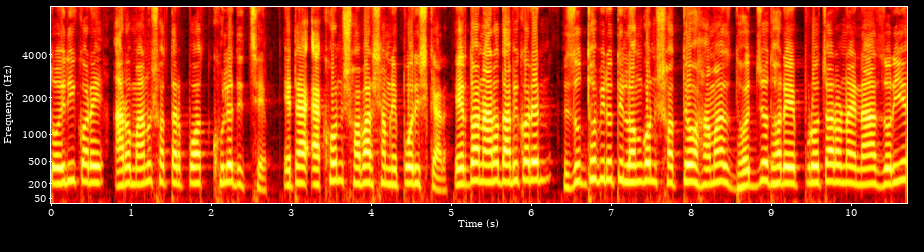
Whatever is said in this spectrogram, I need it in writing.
তৈরি করে আরও মানুষ হত্যার পথ খুলে দিচ্ছে। এটা এখন সবার সামনে পরিষ্কার। এরদান আরও দাবি করেন, যুদ্ধবিরতি লঙ্ঘন সত্ত্বেও হামাজ ধৈর্য ধরে প্রচারণায় না জড়িয়ে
